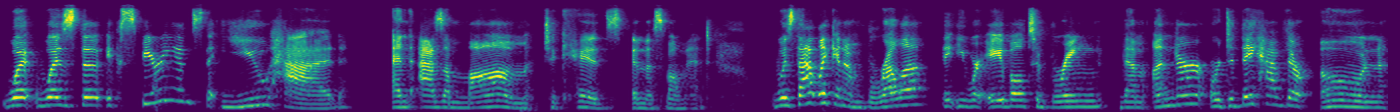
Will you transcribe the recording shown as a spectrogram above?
What was the experience that you had and as a mom to kids in this moment? Was that like an umbrella that you were able to bring them under, or did they have their own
